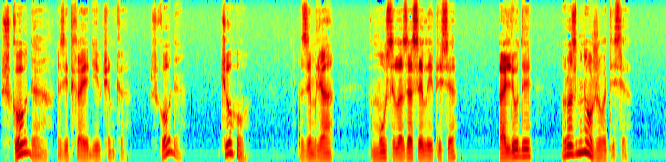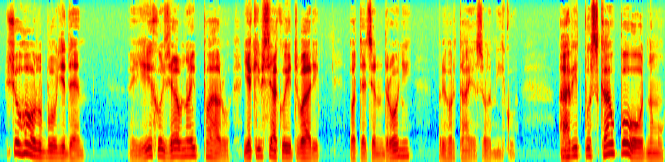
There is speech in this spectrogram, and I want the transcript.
Шкода, зітхає дівчинка. Шкода? Чого? Земля мусила заселитися, а люди розмножуватися. Що голуб був єден? Їх узяв но й пару, як і всякої тварі. Отець Андроній пригортає Соломійку. А відпускав по одному,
